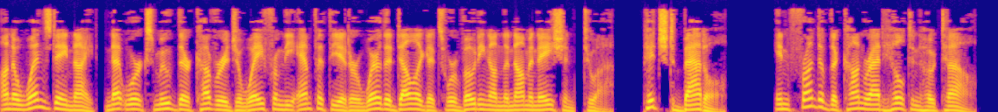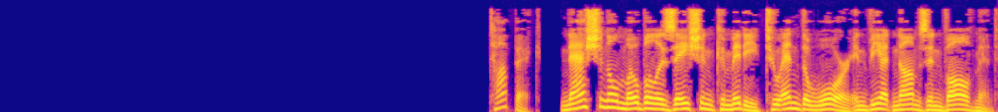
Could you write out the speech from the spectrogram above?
On a Wednesday night, networks moved their coverage away from the amphitheater where the delegates were voting on the nomination, to a «pitched battle» in front of the Conrad Hilton Hotel. National Mobilization Committee to End the War in Vietnam's involvement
